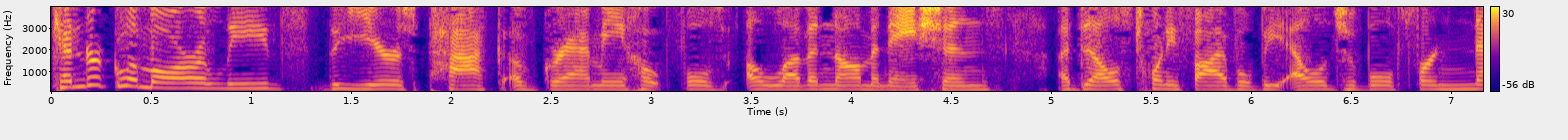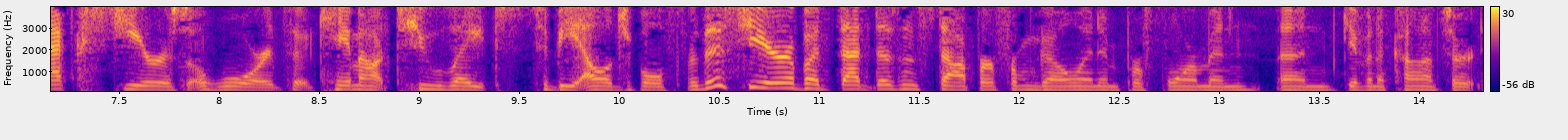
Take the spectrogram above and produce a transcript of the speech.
Kendrick Lamar leads the year's pack of Grammy hopefuls, 11 nominations. Adele's 25 will be eligible for next year's awards. So it came out too late to be eligible for this year, but that doesn't stop her from going and performing and giving a concert.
